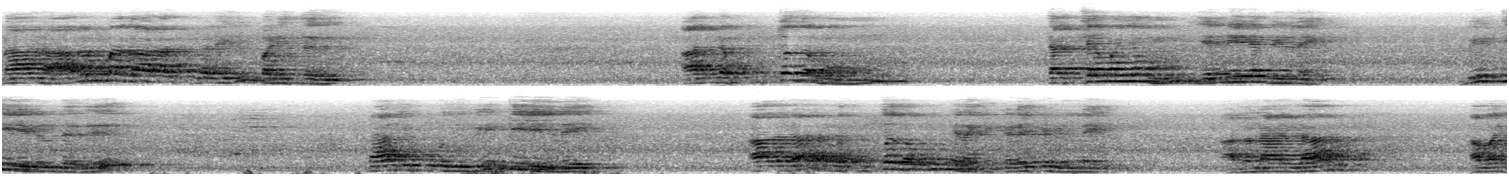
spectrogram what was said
நான் ஆரம்ப காலங்களில் படித்தது. அந்த புத்தகமும் தற்சமயம் என்னிடம் இல்லை வீட்டில் இருந்தது நான் இப்போது வீட்டில் இல்லை அதனால் அந்த புத்தகமும் எனக்கு கிடைக்கவில்லை. அதனால்தான் அவர்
